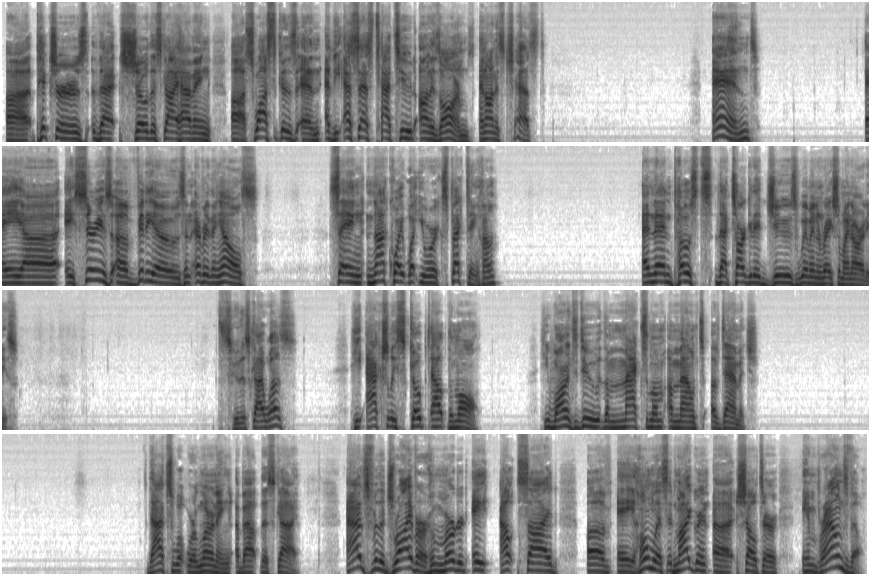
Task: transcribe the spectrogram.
Uh, pictures that show this guy having uh, swastikas and, and the SS tattooed on his arms and on his chest. And a uh, a series of videos and everything else saying not quite what you were expecting, huh? And then posts that targeted Jews, women, and racial minorities. That's who this guy was. He actually scoped out the mall. He wanted to do the maximum amount of damage. That's what we're learning about this guy. As for the driver who murdered eight outside of a homeless and migrant uh, shelter in Brownsville,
